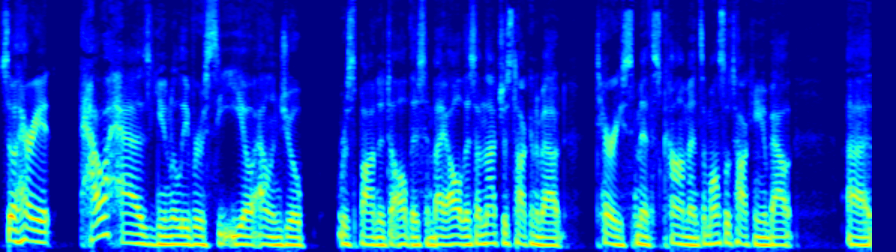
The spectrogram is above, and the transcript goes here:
So, Harriet, how has Unilever CEO Alan Jope responded to all this? And by all this, I'm not just talking about Terry Smith's comments. I'm also talking about uh,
